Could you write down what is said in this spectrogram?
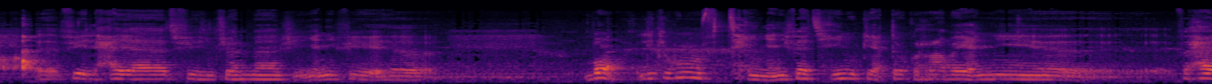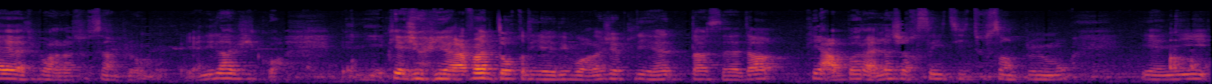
آه فيه الحياة فيه الجمال فيه يعني فيه آه bon اللي كيكونوا مفتحين يعني فاتحين وكيعطيوك الرغبه يعني في الحياة voilà tout simplement يعني la vie quoi يعني كيعجبني عارفه الذوق ديالي voilà جابت لي هاد الطاس هذا كيعبر على شخصيتي tout simplement يعني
